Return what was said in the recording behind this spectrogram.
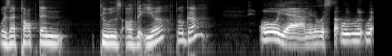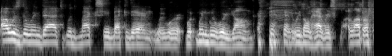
was that top 10 tools of the year program? Oh yeah, I mean, it was we, we, I was doing that with Maxi back there, and we were when we were young, and we don't have a lot of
